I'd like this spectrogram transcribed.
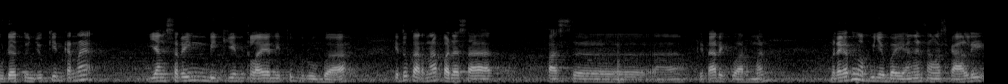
udah tunjukin karena yang sering bikin klien itu berubah itu karena pada saat fase uh, kita requirement mereka tuh nggak punya bayangan sama sekali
